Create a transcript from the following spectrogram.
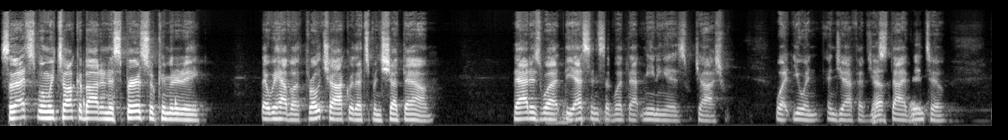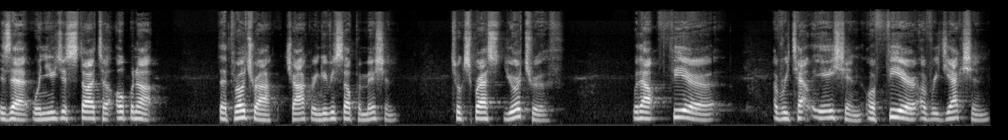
So that's when we talk about in a spiritual community that we have a throat chakra that's been shut down. That is what the mm-hmm. essence of what that meaning is, Josh. What you and, and Jeff have just dived into is that when you just start to open up the throat tra- chakra and give yourself permission to express your truth without fear of retaliation or fear of rejection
